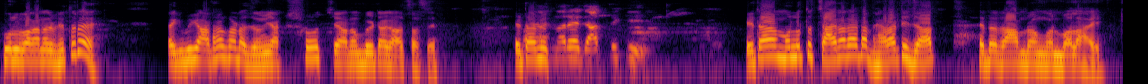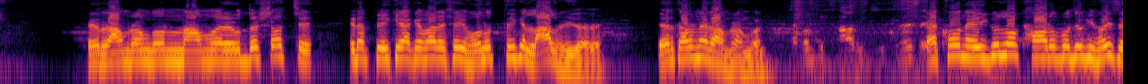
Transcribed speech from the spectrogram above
কুল বাগানের ভিতরে এক বিঘা আঠারো কাঠা জমি, একশো ছিয়ানব্বইটা গাছ আছে। এটা আমি এটা মূলত চায়নার একটা ভ্যারাইটি জাত এটা রামরঙ্গন বলা হয়। এর রামরঙ্গন নামের উদ্দেশ্য হচ্ছে এটা পেকে একেবারে সেই হলুদ থেকে লাল হয়ে যাবে। এর কারণে রামরঙ্গন এখন এইগুলো খাওয়ার উপযোগী হয়েছে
